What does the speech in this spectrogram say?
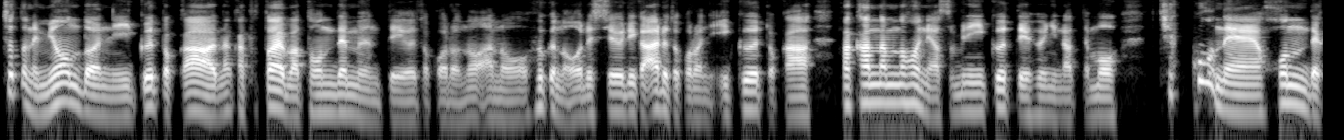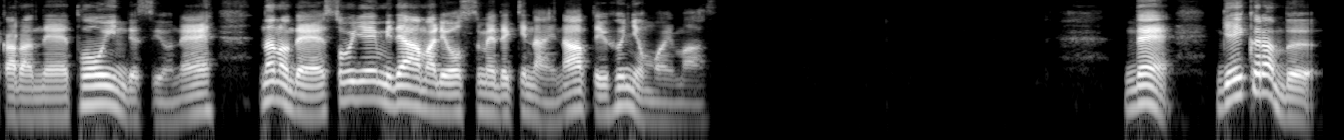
ちょっとね、ミョンドンに行くとか、なんか例えばトンデムンっていうところの、あの、服の卸売りがあるところに行くとか、まあ、カンナムの方に遊びに行くっていう風になっても、結構ね、本でからね、遠いんですよね。なので、そういう意味であまりお勧めできないなっていう風に思います。で、ゲイクラブ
